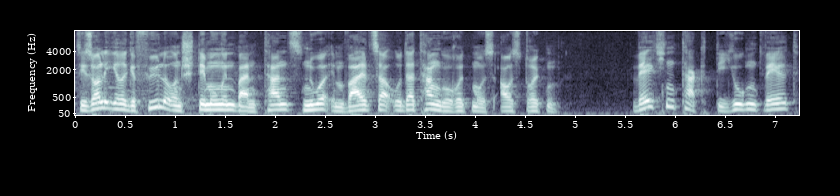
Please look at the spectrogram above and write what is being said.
sie solle ihre Gefühle und Stimmungen beim Tanz nur im Walzer- oder Tango-Rhythmus ausdrücken. Welchen Takt die Jugend wählt,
